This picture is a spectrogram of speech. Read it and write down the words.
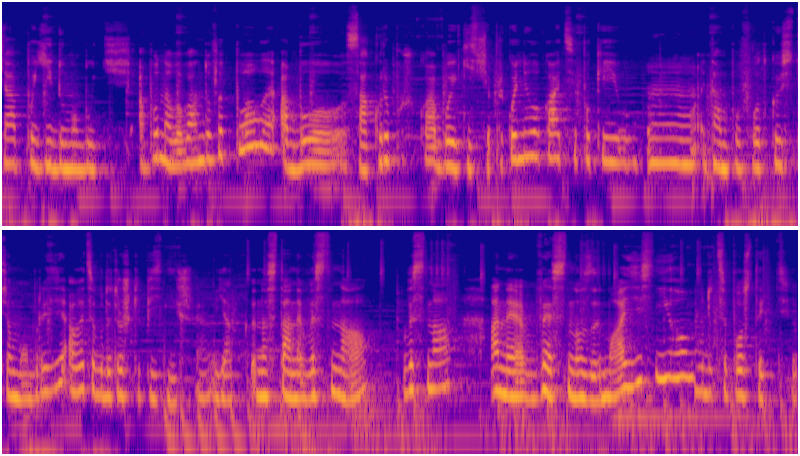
Я поїду, мабуть, або на лавандове поле, або сакури пошукаю, або якісь ще прикольні локації по Києву. Там пофоткаюсь в цьому образі, але це буде трошки пізніше, як настане весна. Весна, а не весно-зима зі снігом. Буду це постити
